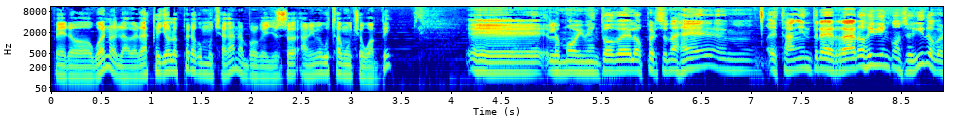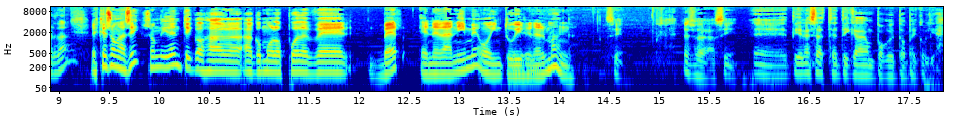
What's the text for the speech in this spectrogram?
Pero bueno, la verdad es que yo lo espero con mucha ganas porque yo a mí me gusta mucho One Piece. Eh, los movimientos de los personajes mm, están entre raros y bien conseguidos, ¿verdad? Es que son así, son idénticos a, a como los puedes ver, ver en el anime o intuir en el manga. Sí, eso es así. Eh, tiene esa estética un poquito peculiar.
